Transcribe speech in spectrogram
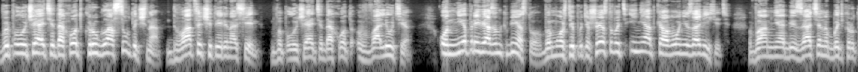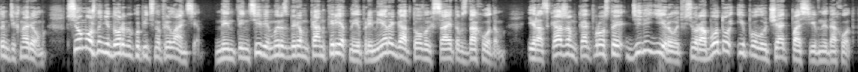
Вы получаете доход круглосуточно, 24 на 7. Вы получаете доход в валюте. Он не привязан к месту, вы можете путешествовать и ни от кого не зависеть. Вам не обязательно быть крутым технарем. Все можно недорого купить на фрилансе. На интенсиве мы разберем конкретные примеры готовых сайтов с доходом и расскажем, как просто делегировать всю работу и получать пассивный доход.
